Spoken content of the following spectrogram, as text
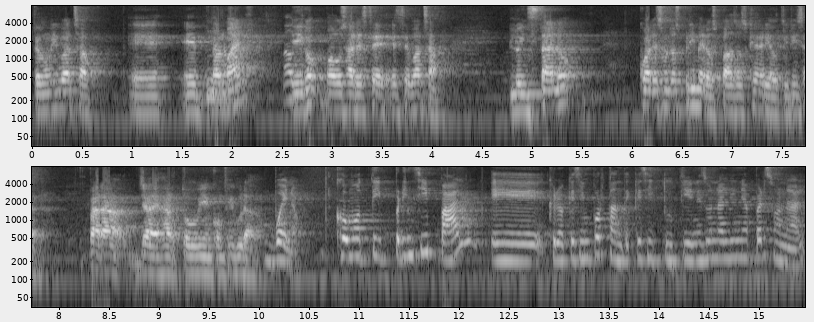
Tengo mi WhatsApp eh, eh, normal y digo, voy a usar este, este WhatsApp. Lo instalo. ¿Cuáles son los primeros pasos que debería utilizar para ya dejar todo bien configurado? Bueno, como tip principal, eh, creo que es importante que si tú tienes una línea personal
